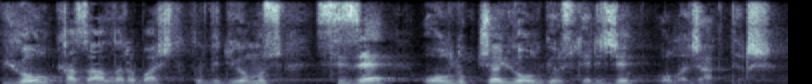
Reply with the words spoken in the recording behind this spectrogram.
yol kazaları başlıklı videomuz size oldukça yol gösterici olacaktır.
